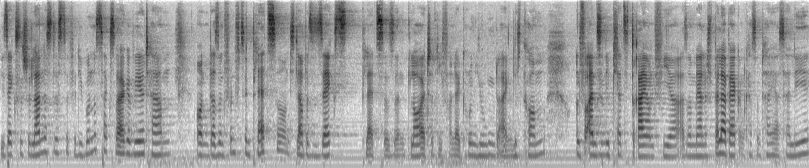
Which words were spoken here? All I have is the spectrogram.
die sächsische Landesliste für die Bundestagswahl gewählt haben. Und da sind 15 Plätze und ich glaube, sechs Plätze sind Leute, die von der Grünen Jugend eigentlich kommen. Und vor allem sind die Plätze drei und vier, also Merle Spellerberg und Kasuntaya Saleh.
